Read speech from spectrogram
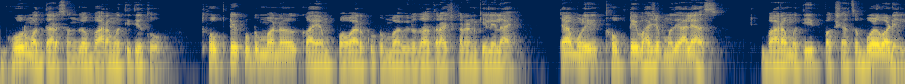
भोर मतदारसंघ बारामतीत येतो. थोपटे कुटुंबानं कायम पवार कुटुंबाविरोधात राजकारण केलेलं आहे. त्यामुळे थोपटे भाजपमध्ये आल्यास बारामतीत पक्षाचं बळ वाढेल.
